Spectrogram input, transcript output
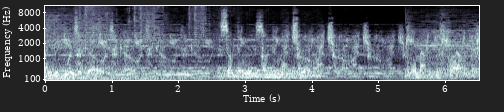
hundred years ago, something, something natural came out of the fog.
